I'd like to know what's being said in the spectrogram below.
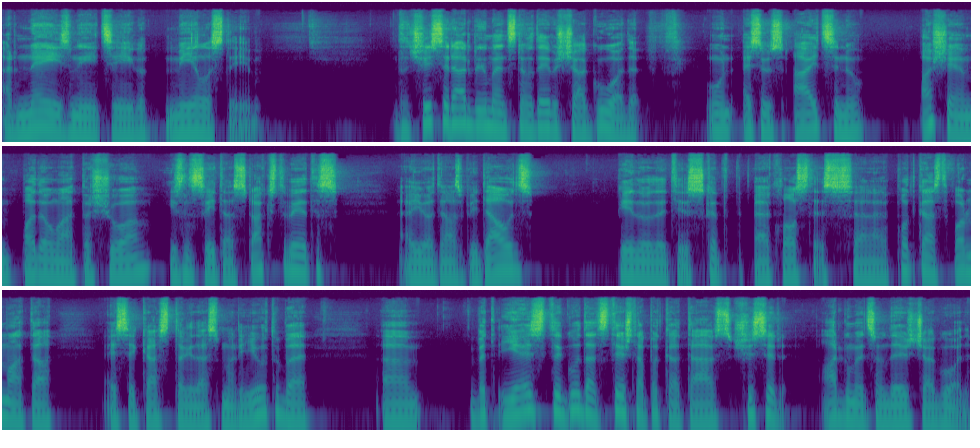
ar neiznīcīgu mīlestību. Tad šis ir arguments no dievišķā goda, un es jūs aicinu pašiem padomāt par šo, izlasīt tās raksturvietas, jo tās bija daudz. Piedodiet, jūs skat, klausāties podkāstu formātā, es ir kas tagad esmu arī YouTube. Bet, ja es te godāts tieši tāpat kā tēvs, šis ir arguments no dievišķā goda.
